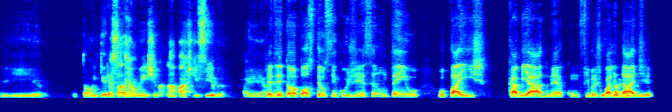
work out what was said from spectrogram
E, então, interessado realmente na, na parte de fibra. É... Quer dizer, então eu posso ter o 5G se eu não tenho o país cabeado, né, com fibra de qualidade,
